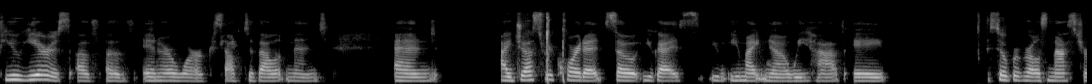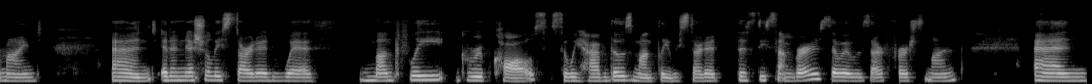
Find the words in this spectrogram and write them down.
few years of of inner work self-development. And i just recorded so you guys you, you might know we have a sober girls mastermind and it initially started with monthly group calls so we have those monthly we started this december so it was our first month and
